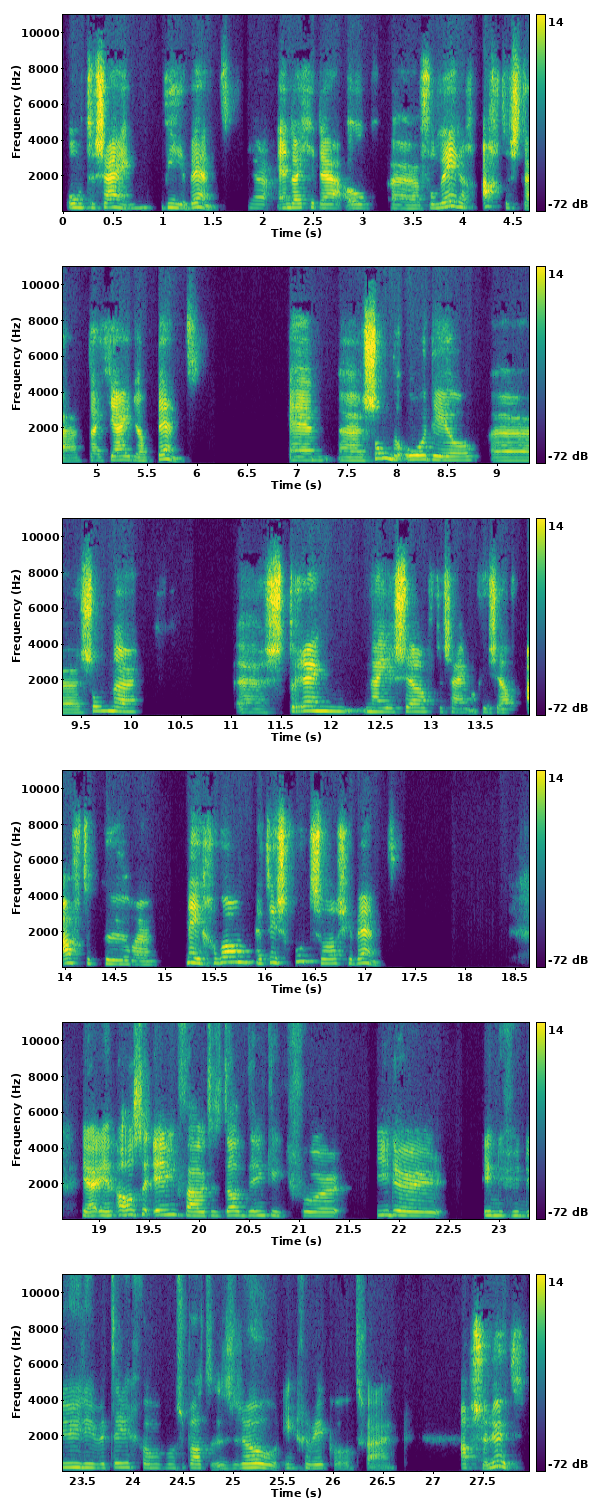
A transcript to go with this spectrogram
om te zijn wie je bent. Ja. En dat je daar ook uh, volledig achter staat dat jij dat bent. En uh, zonder oordeel, uh, zonder streng naar jezelf te zijn of jezelf af te keuren. Nee, gewoon, het is goed zoals je bent. Ja, in al zijn eenvoud is dat denk ik voor ieder individu die we tegenkomen op ons pad zo ingewikkeld vaak. Absoluut,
